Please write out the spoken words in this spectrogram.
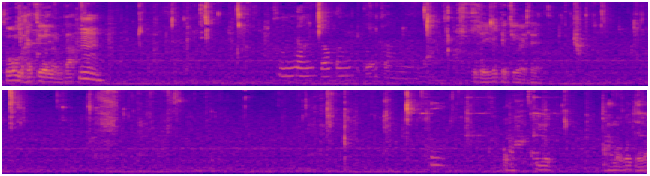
소금 많이 찍었나 보다. 응. 분명 조금 뜨겁는다. 근데 이렇게 찍어야 돼. 응. 오, 이거 다 먹어도 되나?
